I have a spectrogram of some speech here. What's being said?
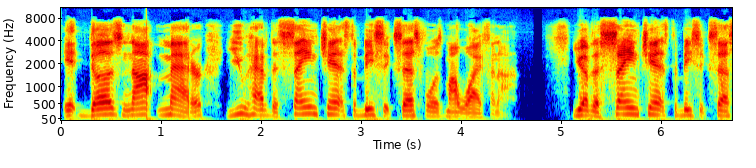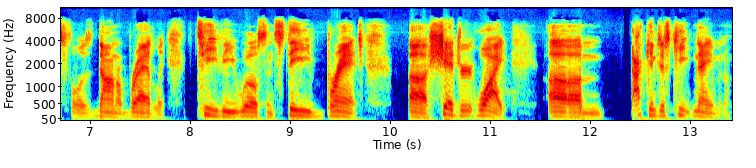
It does not matter. You have the same chance to be successful as my wife and I. You have the same chance to be successful as Donald Bradley, T.V. Wilson, Steve Branch, uh, Shedrick White. Um, I can just keep naming them.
